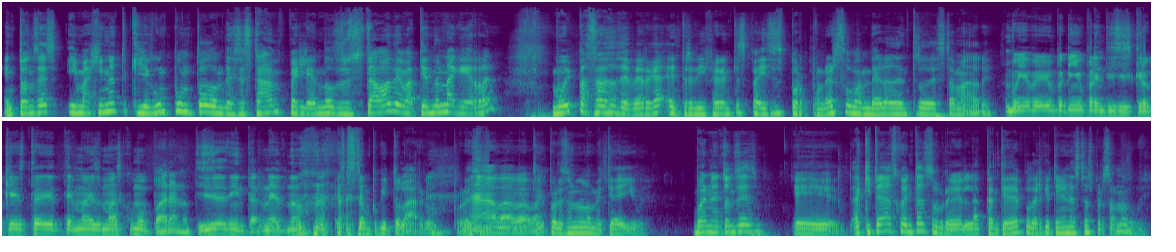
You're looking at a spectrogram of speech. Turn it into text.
Entonces, imagínate que llegó un punto donde se estaban peleando, se estaba debatiendo una guerra muy pasada de verga entre diferentes países por poner su bandera dentro de esta madre. Voy a abrir un pequeño paréntesis. Creo que este tema es más como para noticias de internet, ¿no? Es que está un poquito largo. Por eso, ah, no, va, lo metí, Por eso no lo metí ahí, güey. Bueno, entonces, eh, aquí te das cuenta sobre la cantidad de poder que tienen estas personas, güey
